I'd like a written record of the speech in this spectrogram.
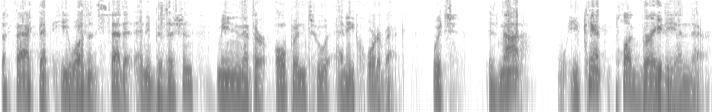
the fact that he wasn't set at any position, meaning that they're open to any quarterback, which is not. You can't plug Brady in there.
